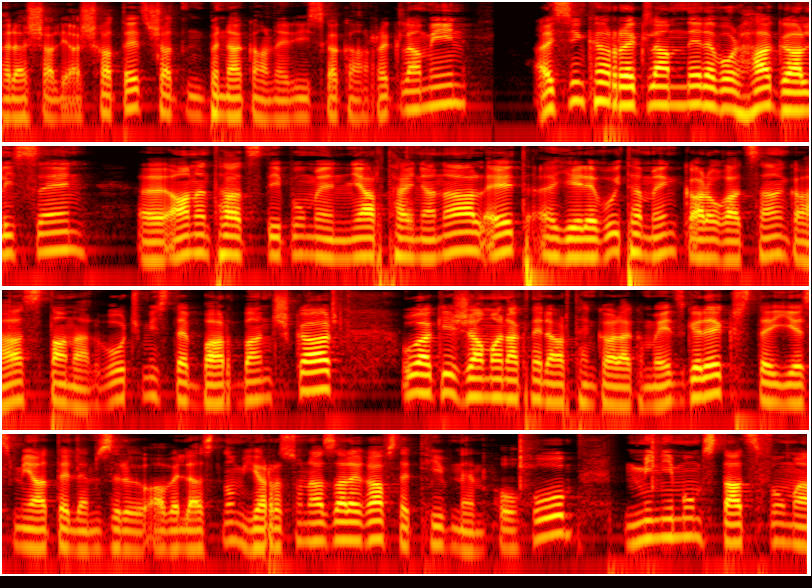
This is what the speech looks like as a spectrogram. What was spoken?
հրաշալի աշխատեց, շատ բնական էր իսկական ռեկլամին։ Այսինքն ռեկլամները, որ հա գալիս են, անընդհատ ստիպում են նյարդայնանալ, այդ երևույթը մենք կարողացանք ահա ստանալ։ Ոչ մի ստե բարդ բան չկար, Ուղղակի ժամանակներ արդեն կարակ մեծ գրեք, ստե ես միատել եմ 0 ավելացնում 30000 եղավ, ստե թիվն եմ փոխում, մինիմում ստացվում է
